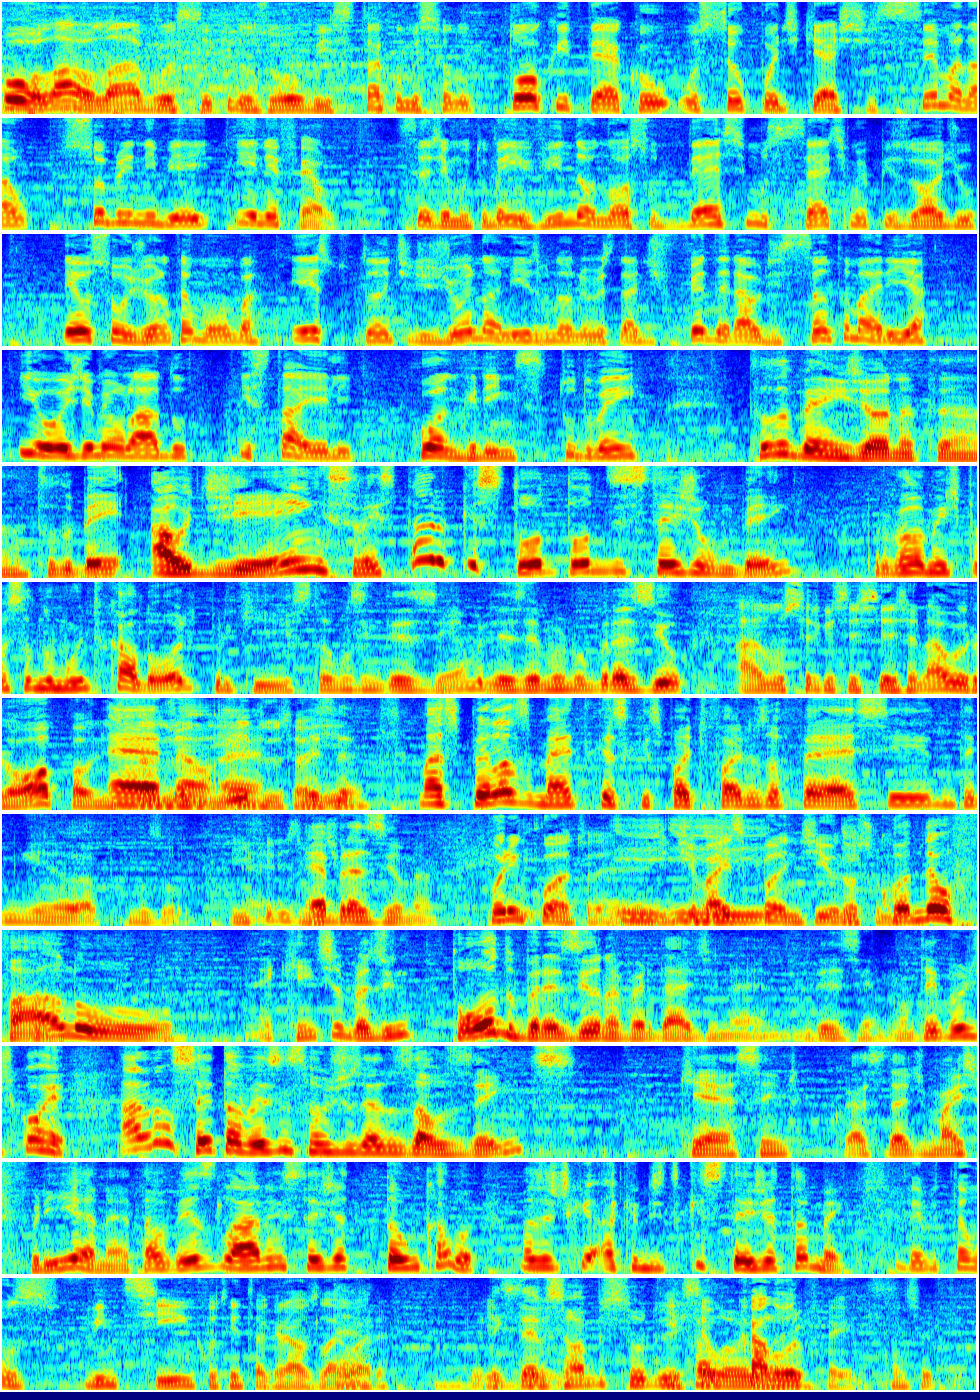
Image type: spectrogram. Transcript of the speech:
Olá, olá, você que nos ouve, está começando Toco e Tackle, o seu podcast semanal sobre NBA e NFL. Seja muito bem-vindo ao nosso 17º episódio. Eu sou Jonathan Momba, estudante de jornalismo na Universidade Federal de Santa Maria, e hoje ao meu lado está ele, Juan Grins. Tudo bem? Tudo bem, Jonathan. Tudo bem, audiência? Espero que estou, todos estejam bem. Provavelmente passando muito calor, porque estamos em dezembro, dezembro no Brasil. A não ser que você esteja na Europa ou nos É, Estados não, é, Unidos pois aí. é. Mas pelas métricas que o Spotify nos oferece, não tem ninguém na Europa que nos ouve. Infelizmente. É Brasil mesmo. Por enquanto, né? a E- gente e- vai expandir o nosso. quando eu falo é quente no Brasil, em todo o Brasil, na verdade, né? Em dezembro. Não tem pra onde correr. A não ser, talvez, em São José dos Ausentes, que é sempre a cidade mais fria, né? Talvez lá não esteja tão calor. Mas eu ac- acredito que esteja também. Deve estar uns 25, 30 graus lá É. agora. Esse- deve ser um absurdo de Esse é calor. o calor né? pra eles. Com certeza.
